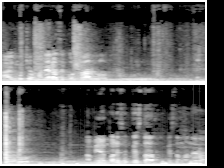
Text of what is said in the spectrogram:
Hay muchas maneras de cortarlo. Mí me parece que esta, esta manera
